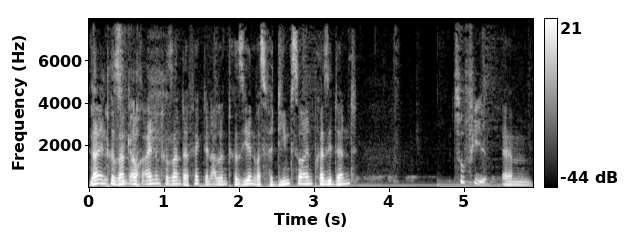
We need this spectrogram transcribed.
Na, interessant, noch ein interessanter Effekt, den alle interessieren. Was verdient so ein Präsident? Zu viel. Ähm,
